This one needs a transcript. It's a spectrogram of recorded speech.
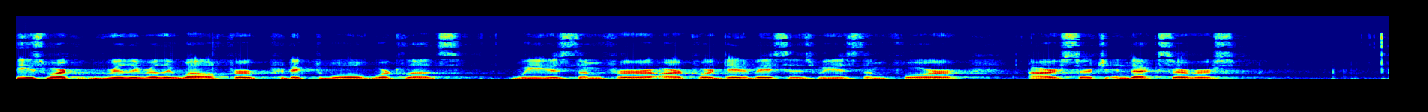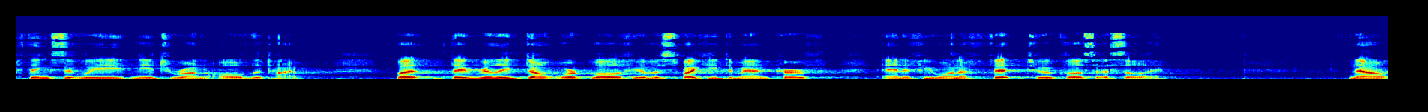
These work really, really well for predictable workloads. We use them for our core databases. We use them for our search index servers, things that we need to run all the time. But they really don't work well if you have a spiky demand curve and if you want to fit to a close SLA. Now,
